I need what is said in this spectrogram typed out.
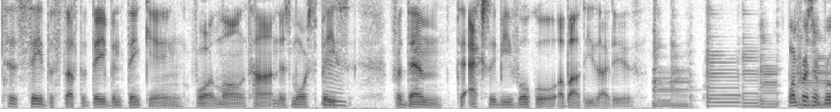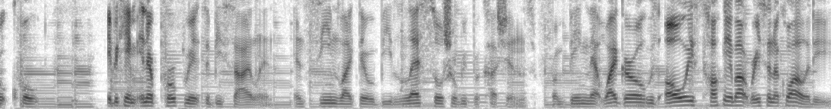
to say the stuff that they've been thinking for a long time. There's more space hmm. for them to actually be vocal about these ideas one person wrote quote it became inappropriate to be silent and seemed like there would be less social repercussions from being that white girl who was always talking about race inequality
